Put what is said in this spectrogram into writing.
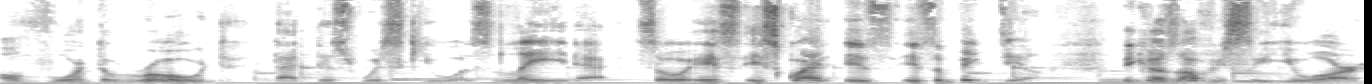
of where the road that this whiskey was laid at. So it's it's quite it's it's a big deal because obviously you are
